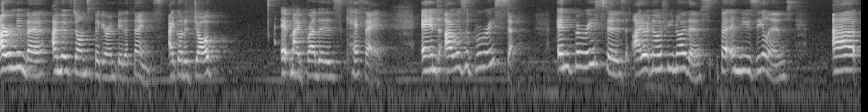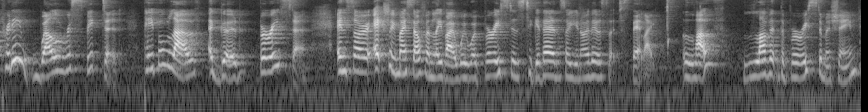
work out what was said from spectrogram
I remember I moved on to bigger and better things. I got a job at my brother's cafe and I was a barista. And baristas, I don't know if you know this, but in New Zealand, are pretty well respected. People love a good barista. And so, actually, myself and Levi, we were baristas together. And so, you know, there was just that like love, love at the barista machine.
